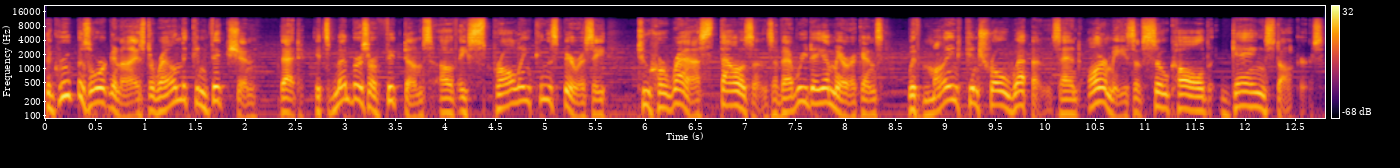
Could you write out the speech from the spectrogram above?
The group is organized around the conviction that its members are victims of a sprawling conspiracy to harass thousands of everyday Americans with mind control weapons and armies of so-called gang stalkers.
